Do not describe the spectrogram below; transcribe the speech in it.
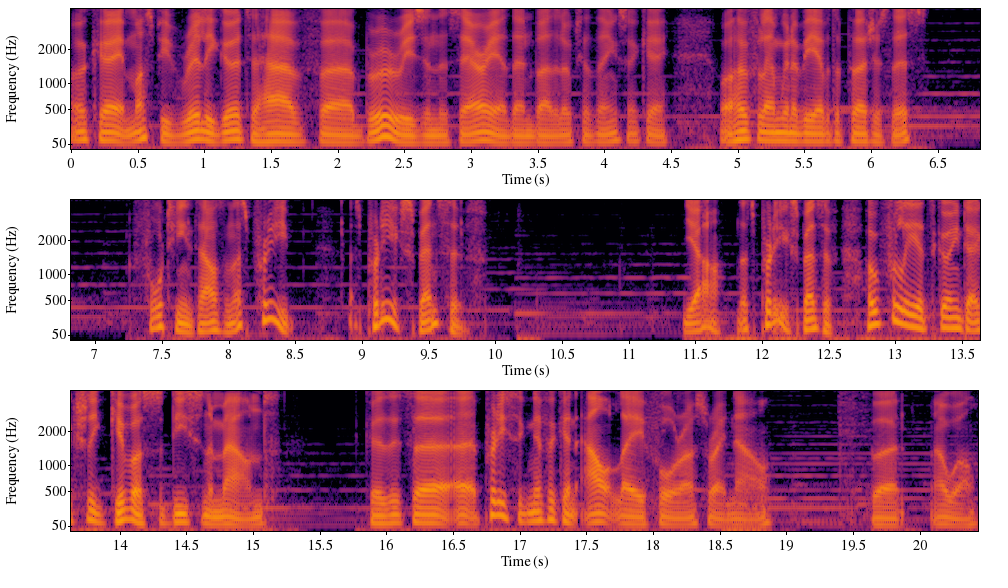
Okay, it must be really good to have uh, breweries in this area then, by the looks of things. Okay. Well, hopefully I'm going to be able to purchase this. 14,000. That's pretty... That's pretty expensive. Yeah, that's pretty expensive. Hopefully it's going to actually give us a decent amount. Because it's a, a, pretty significant outlay for us right now. But, oh well,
